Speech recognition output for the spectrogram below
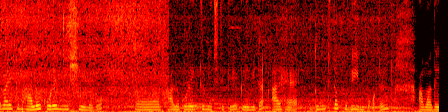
এবার একটু ভালো করে মিশিয়ে নেব। ভালো করে একটু নিচ থেকে গ্রেভিটা আর হ্যাঁ দুধটা খুবই ইম্পর্ট্যান্ট আমাদের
